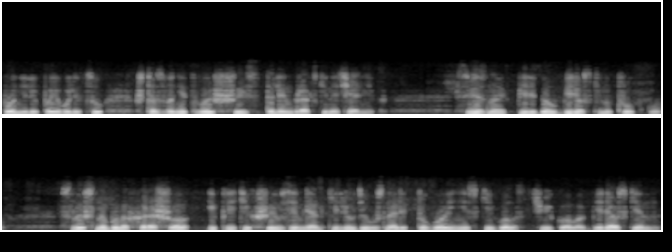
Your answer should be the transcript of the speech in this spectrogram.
поняли по его лицу, что звонит высший сталинградский начальник. Связной передал Березкину трубку. Слышно было хорошо, и притихшие в землянке люди узнали тугой низкий голос Чуйкова. «Березкин,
